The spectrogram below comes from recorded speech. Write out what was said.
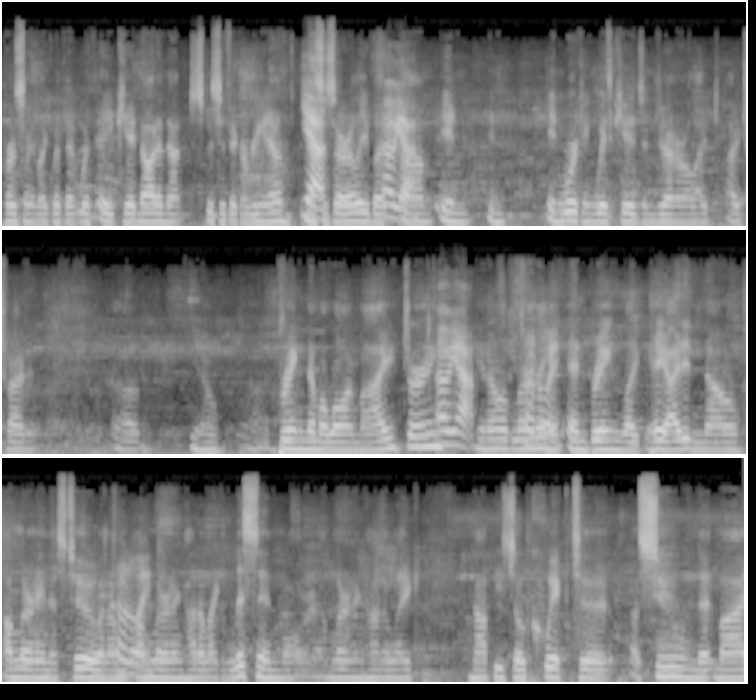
personally, like with a, with a kid, not in that specific arena Yeah. necessarily, but Oh, yeah. um, in in in working with kids in general, I I try to, uh, you know, uh, bring them along my journey. Oh, yeah. you know, of learning Totally. and, and bring like, hey, I didn't know, I'm learning this too, and I'm Totally. I'm learning how to like listen more. I'm learning how to like not be so quick to assume that my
